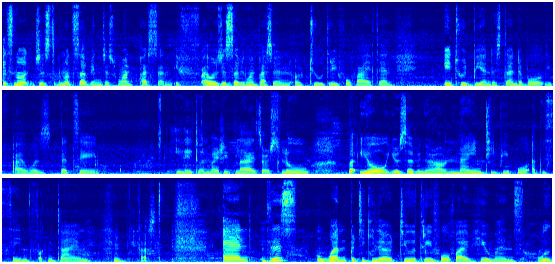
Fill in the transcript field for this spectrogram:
it's not just i'm not serving just one person if i was just serving one person or two three four five then it would be understandable if I was, let's say, late on my replies or slow. But yo, you're serving around 90 people at the same fucking time. Fast. And this one particular two, three, four, five humans will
